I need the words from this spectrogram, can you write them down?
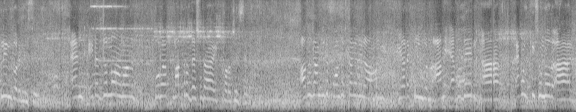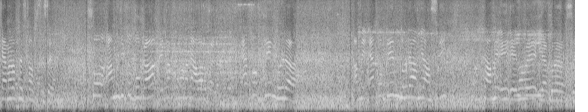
ক্লিন করে নিছি। অ্যান্ড এটার জন্য আমার পুরো মাত্র দেড়শো টাকা খরচ হয়েছে। অথচ আমি যদি পঞ্চাশ টাকা দিলাম, আমি ইয়াটা ক্লিন করব। আমি এতদিন এখন কি সুন্দর ক্যামেরা ফেসটা আসতেছে। সো আমি যে একটু বোকা, এটার প্রমাণ আমি আবারও পাইলাম। এতদিন ধইরা, আমি এতদিন ধরে আমি আসি আমি এই এইভাবে ইয়া করে রাখছি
